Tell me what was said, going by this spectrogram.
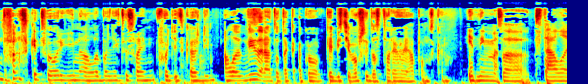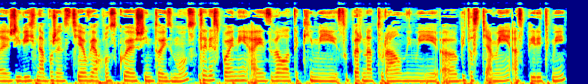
od vás, keď sú originál, lebo nechce sa im fotiť s každým. Ale vyzerá to tak, ako keby ste vošli do starého Japonska. Jedným z stále živých náboženstiev v Japonsku je šintoizmus. Ten je spojený aj s veľa takými supernaturálnymi uh, bytostiami a spiritmi.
